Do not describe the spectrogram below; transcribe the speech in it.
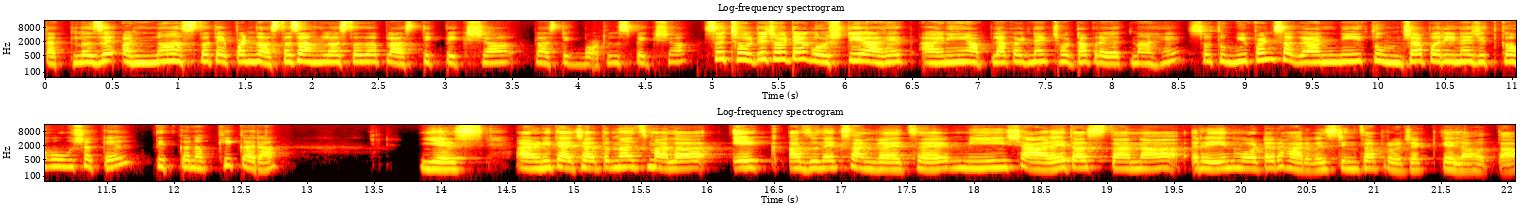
त्यातलं जे अन्न असतं ते पण जास्त चांगलं असतं तर प्लास्टिकपेक्षा प्लास्टिक बॉटल्सपेक्षा. सो छोट्या छोट्या गोष्टी आहेत आणि आपल्याकडनं एक छोटा प्रयत्न आहे. सो तुम्ही पण सगळ्यांनी तुमच्या परीने जितकं होऊ शकेल तितकं नक्की करा. येस आणि त्याच्यातूनच मला एक अजून एक सांगायचं आहे मी शाळेत असताना रेन वॉटर हार्वेस्टिंगचा प्रोजेक्ट केला होता.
